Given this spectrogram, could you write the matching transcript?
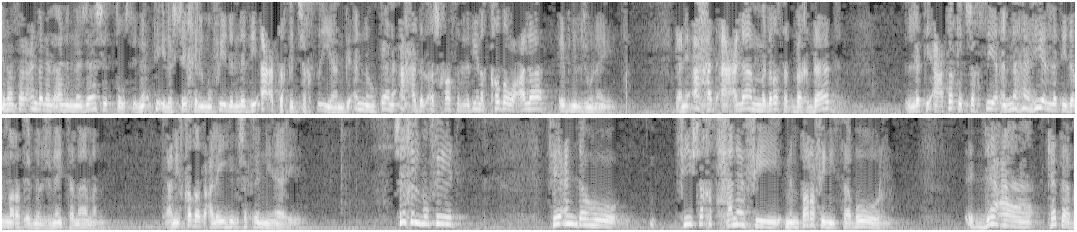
إذا صار عندنا الآن النجاشي الطوسي نأتي إلى الشيخ المفيد الذي أعتقد شخصيا بأنه كان أحد الأشخاص الذين قضوا على ابن الجنيد. يعني أحد أعلام مدرسة بغداد التي أعتقد شخصيا أنها هي التي دمرت ابن الجنيد تماما. يعني قضت عليه بشكل نهائي. شيخ المفيد في عنده في شخص حنفي من طرف نيسابور ادعى كتب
